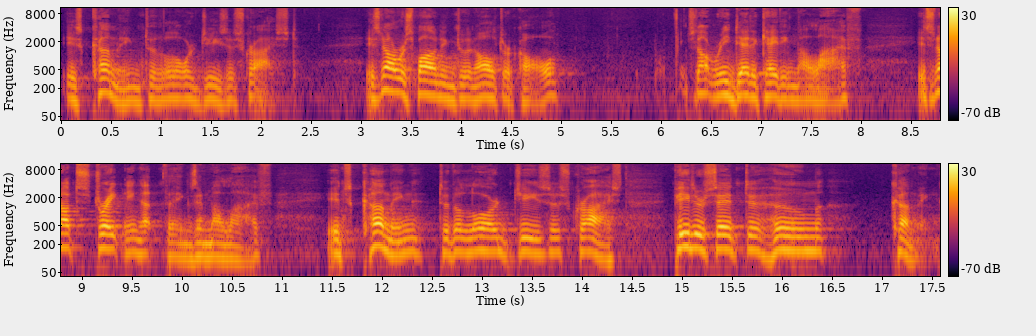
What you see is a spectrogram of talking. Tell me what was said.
is coming to the Lord Jesus Christ. It's not responding to an altar call. It's not rededicating my life. It's not straightening up things in my life. It's coming to the Lord Jesus Christ. Peter said, To whom coming?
